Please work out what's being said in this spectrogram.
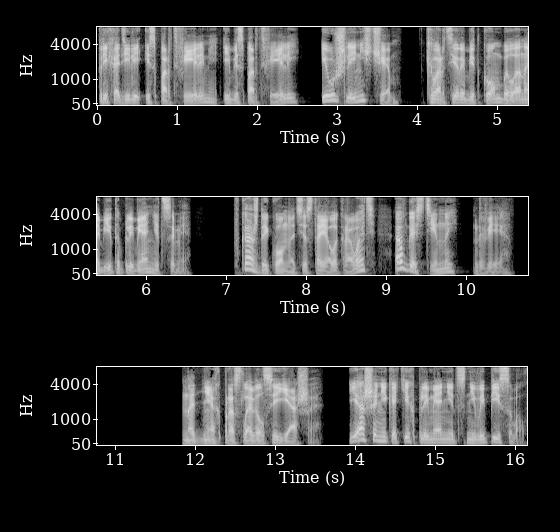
Приходили и с портфелями, и без портфелей, и ушли ни с чем. Квартира битком была набита племянницами. В каждой комнате стояла кровать, а в гостиной — две. На днях прославился Яша. Яша никаких племянниц не выписывал.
